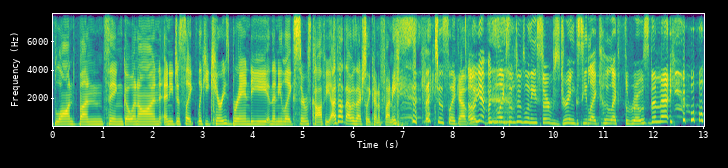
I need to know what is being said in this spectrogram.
blonde bun thing going on, and he just like like he carries brandy, and then he like serves coffee. I thought that was actually kind of funny. they just like have. Oh like, yeah, but like sometimes when he serves drinks, he like he like throws them at you.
